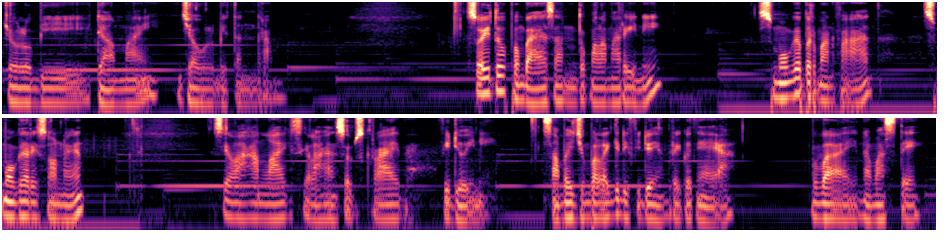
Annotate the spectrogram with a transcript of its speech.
jauh lebih damai, jauh lebih tentram. So itu pembahasan untuk malam hari ini. Semoga bermanfaat, semoga resonate. Silahkan like, silahkan subscribe video ini. Sampai jumpa lagi di video yang berikutnya ya. Bye-bye, namaste.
